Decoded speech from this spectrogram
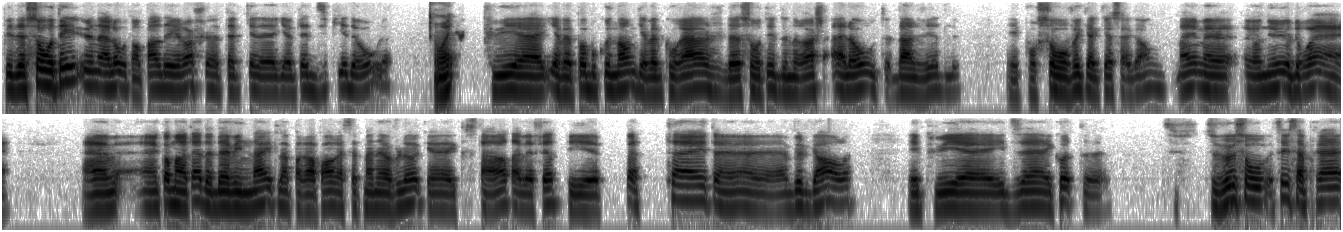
puis de sauter une à l'autre. On parle des roches, euh, peut-être qu'il y avait peut-être 10 pieds de haut. Là. Ouais. Puis, euh, il n'y avait pas beaucoup de monde qui avait le courage de sauter d'une roche à l'autre dans le vide. là, et pour sauver quelques secondes. Même, euh, on a eu le droit à un, à un commentaire de David Knight là, par rapport à cette manœuvre-là que Tristan Hart avait faite, puis euh, peut-être un, Bulgare. là. Et puis, euh, il disait Écoute, euh, tu, veux sauver, tu sais, ça prend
